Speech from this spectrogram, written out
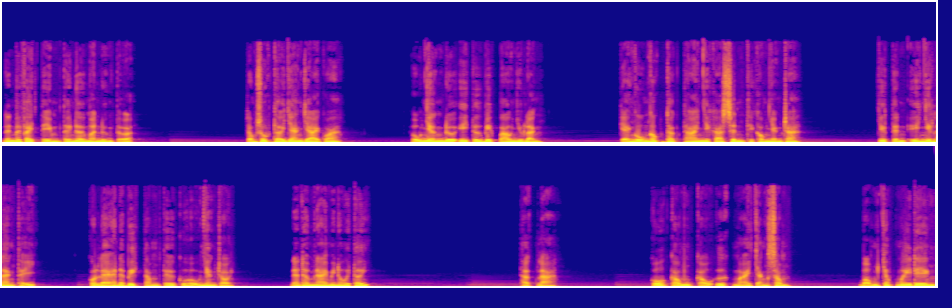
Nên mới phải tìm tới nơi mà nương tựa. Trong suốt thời gian dài qua, Hữu nhân đưa ý tứ biết bao nhiêu lần. Kẻ ngu ngốc thật thà như khả sinh thì không nhận ra. Chứ tình ý như Lan Thị có lẽ đã biết tâm tư của hữu nhân rồi, Nên hôm nay mới nói tới. Thật là, Cố công cậu ước mãi chẳng xong. Bỗng chốc mây đen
